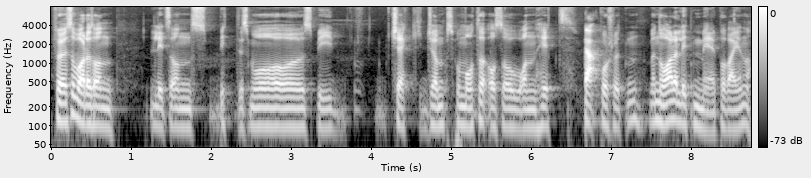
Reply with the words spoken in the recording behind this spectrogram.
Før så var det sånn litt sånn bitte små speed check jumps, på en måte, og så one hit Ja. på slutten. Men nå er det litt mer på veien. da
